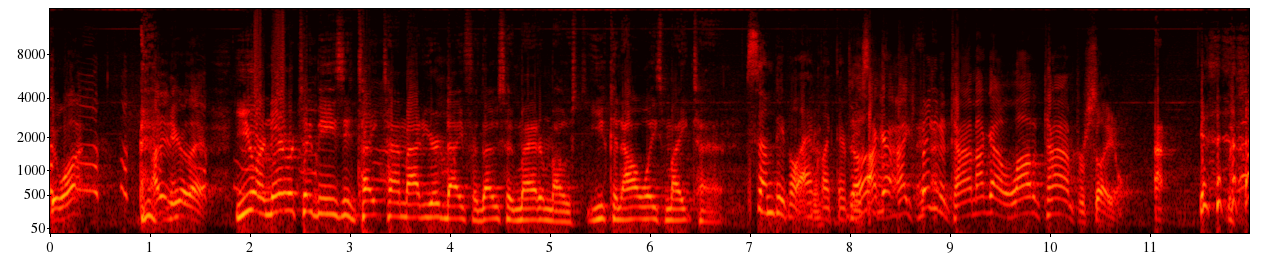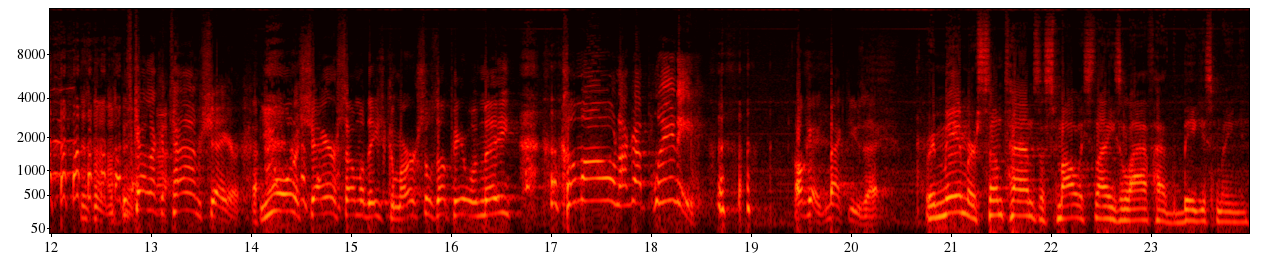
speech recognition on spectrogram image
Do what? I didn't hear that. You are never too busy to take time out of your day for those who matter most. You can always make time. Some people act like they're busy. I got. Hey, speaking of time, I got a lot of time for sale. it's kind of like a timeshare. You want to share some of these commercials up here with me? Come on, I got plenty. Okay, back to you, Zach. Remember, sometimes the smallest things in life have the biggest meaning.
